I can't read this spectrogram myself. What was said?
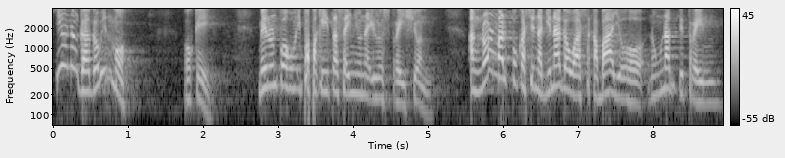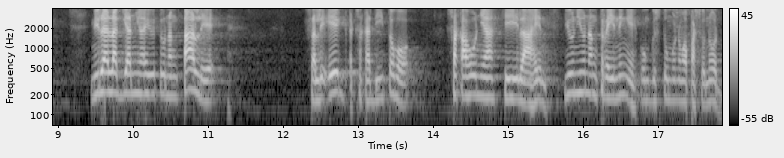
yun ang gagawin mo. Okay. Meron po akong ipapakita sa inyo na illustration. Ang normal po kasi na ginagawa sa kabayo ho, nung nagtitrain, nilalagyan niya ito ng tali sa liig at saka dito ho, sa kahon niya hihilahin. Yun yun ang training eh, kung gusto mo na mapasunod.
